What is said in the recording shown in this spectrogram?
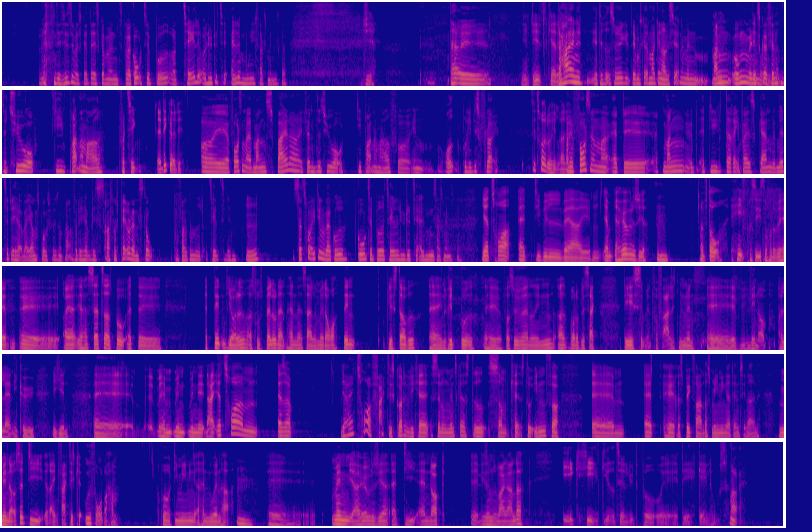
Det sidste, man skal, det skal man skal være god til både at tale og lytte til alle mulige slags mennesker. Ja. Der, øh, Jamen, det jeg da der har jeg en, ja, det ved jeg så ikke, det er måske meget generaliserende, men mange Mm, unge mennesker i man gerne. 15 til 20 år, de brænder meget for ting. Ja, det gør det. Og øh, jeg forestiller mig, at mange spejdere i 15 til 20 år, de brænder meget for en rød politisk fløj. Det tror du er helt ret Og jeg forestiller mig, at, øh, at mange af- de, der rent faktisk gerne vil med til det her, være young spokesperson, brænder for det her, hvis Rasmus Paludan stod på folkemødet og talte til dem, Mm. så tror jeg ikke, de vil være gode, gode til både at tale og lytte til alle mulige slags mennesker. Jeg tror, at de vil være... Øh, jamen, jeg hører, hvad du siger. Mm. Jeg forstår helt præcis, hvor du vil hen. Øh, og jeg, jeg har sat sig også på, at, øh, at den jolle, Rasmus Paludan, han har sejlet med over, den blev stoppet af en ribbåd øh, fra søvandet inden, og hvor der blev sagt, det er simpelthen for farligt, min ven. Øh, vind om og land i Køge igen. Øh, men, men, men øh, nej, jeg tror, um, altså, jeg tror faktisk godt, at vi kan sende nogle mennesker afsted, som kan stå inden for øh, at have respekt for andres meninger end sine egne. Men også, at de rent faktisk kan udfordre ham på de meninger, han nu end har. Mm. Øh, men jeg hører, hvad du siger, at de er nok, øh, ligesom så mange andre, ikke helt givet til at lytte på øh, det gale hus. Nej.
